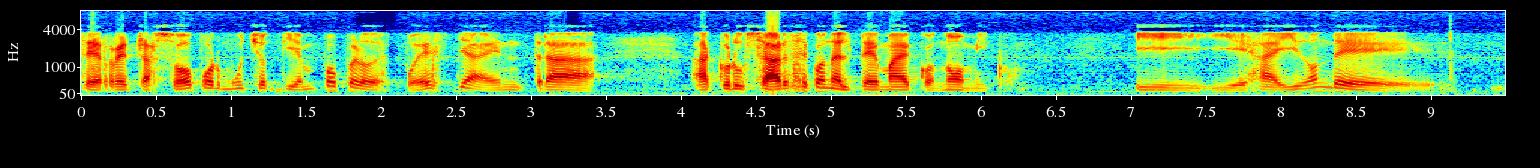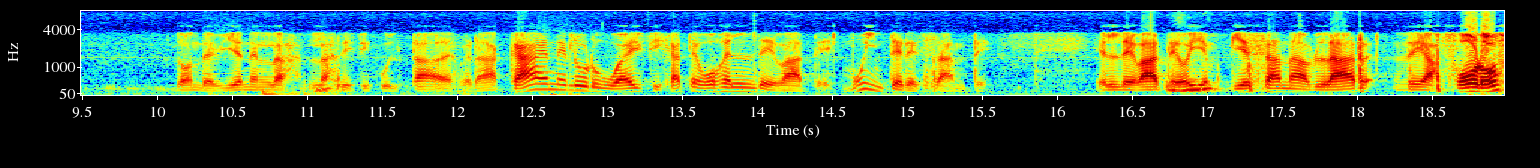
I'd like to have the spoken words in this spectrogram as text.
se rechazó por mucho tiempo, pero después ya entra a cruzarse con el tema económico. Y, es ahí donde, donde vienen las, las dificultades, ¿verdad? Acá en el Uruguay, fíjate vos el debate, es muy interesante el debate. Hoy empiezan a hablar de aforos,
